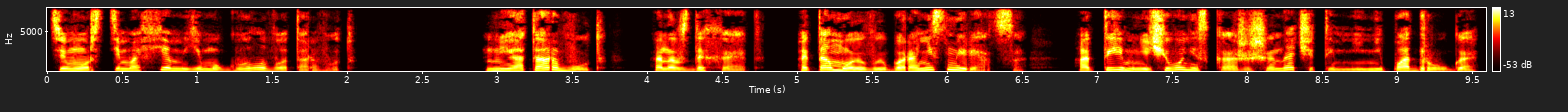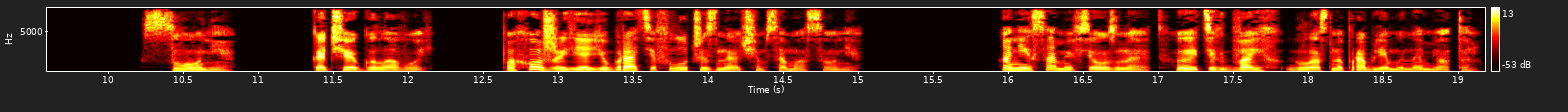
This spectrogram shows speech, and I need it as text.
Тимур с Тимофеем ему голову оторвут. «Не оторвут», — она вздыхает. «Это мой выбор, они смирятся. А ты им ничего не скажешь, иначе ты мне не подруга». «Соня», — качаю головой. Похоже, я ее братьев лучше знаю, чем сама Соня. Они сами все узнают, у этих двоих глаз на проблемы наметан.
